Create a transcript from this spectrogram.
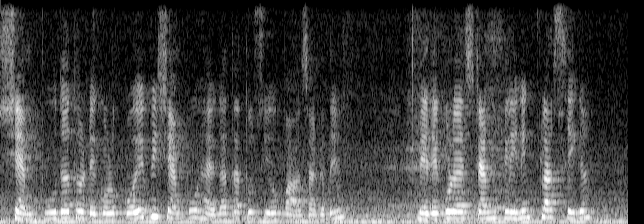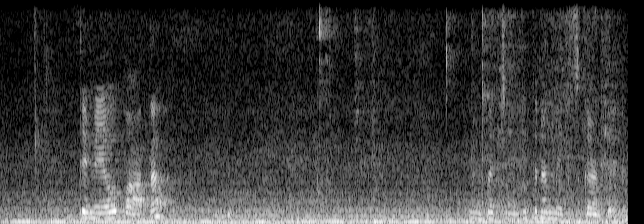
ਸ਼ੈਂਪੂ ਦਾ ਤੁਹਾਡੇ ਕੋਲ ਕੋਈ ਵੀ ਸ਼ੈਂਪੂ ਹੈਗਾ ਤਾਂ ਤੁਸੀਂ ਉਹ ਪਾ ਸਕਦੇ ਹੋ। ਮੇਰੇ ਕੋਲ ਇਸ ਟਾਈਮ ਕਲੀਨਿਕ ਪਲੱਸ ਸੀਗਾ। ਤੇ ਮੈਂ ਉਹ ਪਾਤਾ ਹੁਣ ਆਪਾਂ ਚੰਗੀ ਤਰ੍ਹਾਂ ਮਿਕਸ ਕਰ ਦੇਣਾ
